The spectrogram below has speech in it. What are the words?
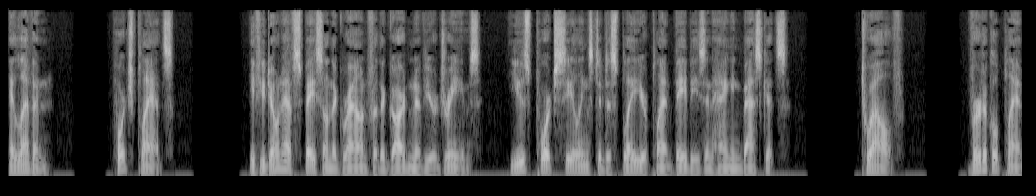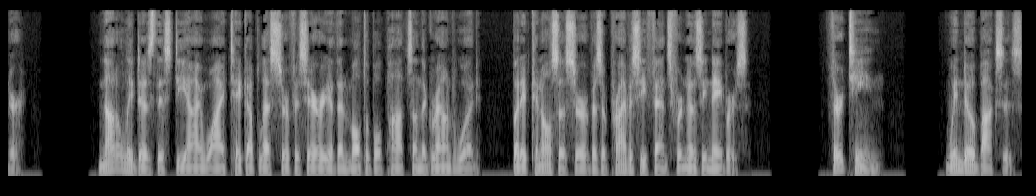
11. Porch plants. If you don't have space on the ground for the garden of your dreams, use porch ceilings to display your plant babies in hanging baskets. 12. Vertical planter. Not only does this DIY take up less surface area than multiple pots on the ground would, but it can also serve as a privacy fence for nosy neighbors. 13. Window boxes.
